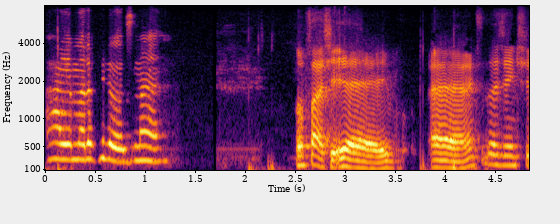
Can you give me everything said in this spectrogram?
Ai, é maravilhoso, né? Então, Fati, é, é, antes da gente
